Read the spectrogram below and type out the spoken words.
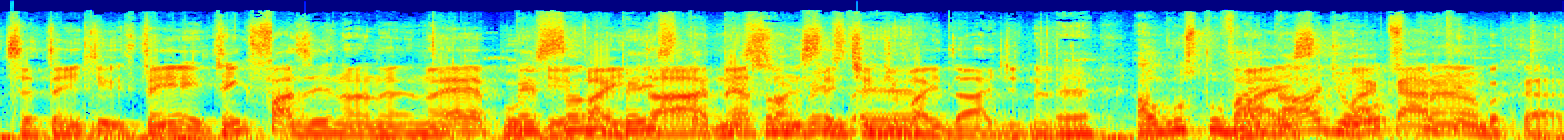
Você tem que, tem, tem que fazer, né? Não é porque Pensando vaidade, não é só no sentido bem-estar, de é. vaidade, né? É, alguns por Mas- vaidade, mas outros caramba, cara.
